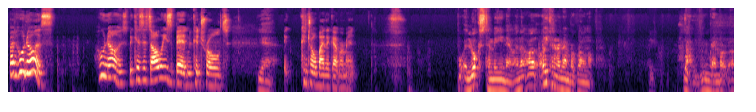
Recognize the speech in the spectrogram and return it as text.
But who knows? Who knows? Because it's always been controlled yeah. controlled by the government. But it looks to me now, and I, I can remember growing up. Not remember. Uh,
